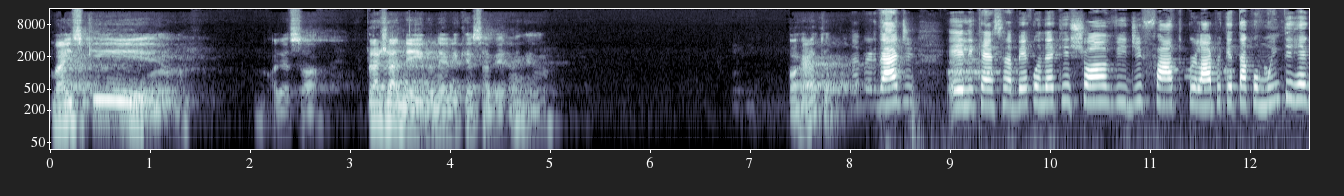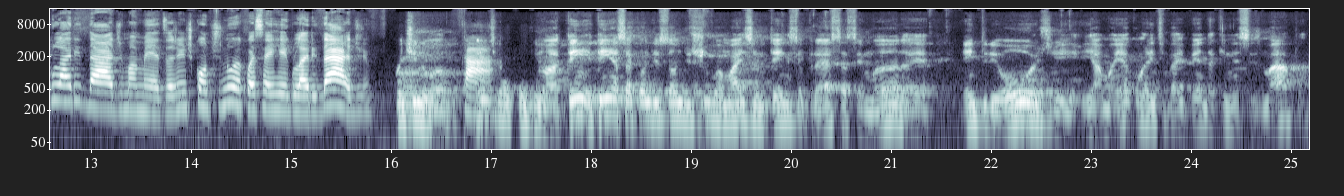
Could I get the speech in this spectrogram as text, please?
mas que, olha só, para janeiro, né, ele quer saber, né? Correto? Na verdade, ele quer saber quando é que chove de fato por lá, porque está com muita irregularidade, Mamedes. A gente continua com essa irregularidade? Continua. Tá. A gente vai continuar. Tem, tem essa condição de chuva mais intensa para essa semana, é, entre hoje e amanhã, como a gente vai vendo aqui nesses mapas.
